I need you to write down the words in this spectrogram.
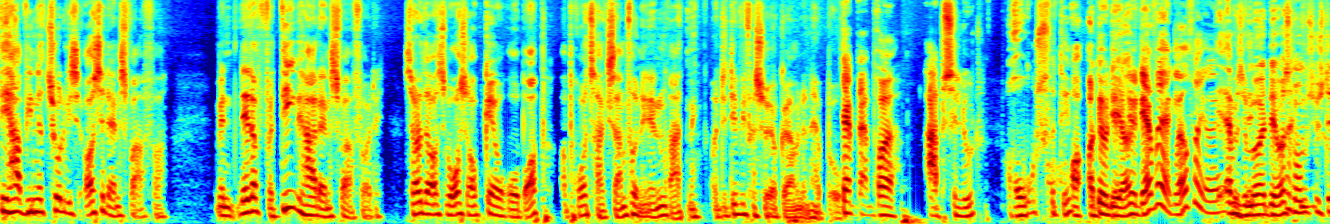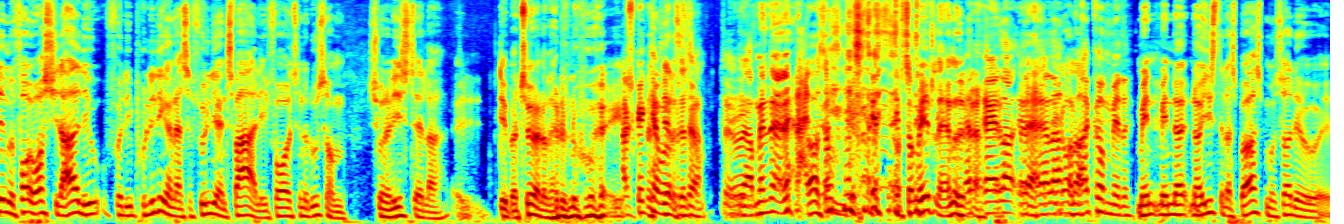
Det har vi naturligvis også et ansvar for. Men netop fordi vi har et ansvar for det, så er det også vores opgave at råbe op og prøve at trække samfundet i en anden retning. Og det er det, vi forsøger at gøre med den her bog. Ja, prøv at- absolut. Ros for det. Og- og det, er jo, det det, det er jo derfor, jeg er glad for jer. Jamen, det, det er også som om systemet får jo også sit eget liv, fordi politikerne er selvfølgelig ansvarlige i forhold til, når du som journalist eller øh, debattør, eller hvad du nu... Øh, Jeg skal ikke kalde mig debattør. ja, men, øh, Nå, som, som et eller andet. Jeg driller, jeg Ja, driller. Bare kom med det. Men, men når, når I stiller spørgsmål, så er, det jo, øh,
